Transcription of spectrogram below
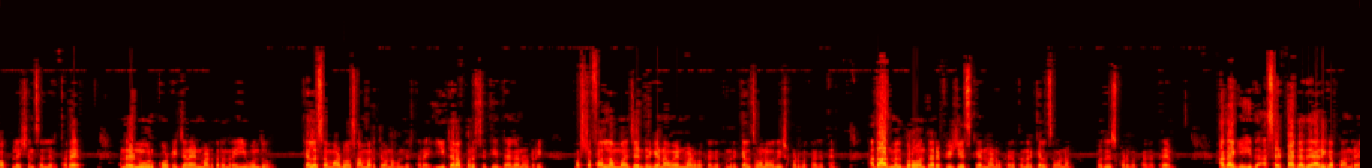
ಪಾಪ್ಯುಲೇಷನ್ಸ್ ಅಲ್ಲಿ ಇರ್ತಾರೆ. ಅಂದ್ರೆ ನೂರು ಕೋಟಿ ಜನ ಏನ್ ಮಾಡ್ತಾರೆ ಅಂದ್ರೆ ಈ ಒಂದು ಕೆಲಸ ಮಾಡುವ ಸಾಮರ್ಥ್ಯವನ್ನು ಹೊಂದಿರ್ತಾರೆ. ಈ ತರ ಪರಿಸ್ಥಿತಿ ಇದ್ದಾಗ ನೋಡ್ರಿ ಫಸ್ಟ್ ಆಫ್ ಆಲ್ ನಮ್ಮ ಜನರಿಗೆ ನಾವು ಏನ್ ಮಾಡ್ಬೇಕಾಗತ್ತೆ ಅಂದ್ರೆ ಕೆಲಸವನ್ನು ಒದಗಿಸ್ಕೊಡ್ಬೇಕಾಗತ್ತೆ. ಅದಾದ್ಮೇಲೆ ಬರುವಂತ ರೆಫ್ಯೂಜಿಯಸ್ಗೆ ಏನ್ ಮಾಡ್ಬೇಕಾಗತ್ತೆ ಅಂದ್ರೆ ಕೆಲಸವನ್ನ ಒದಗಿಸ್ಕೊಡ್ಬೇಕಾಗತ್ತೆ. ಹಾಗಾಗಿ ಇದು ಅಸೆಟ್ ಆಗೋದು ಯಾರಿಗಪ್ಪ ಅಂದ್ರೆ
